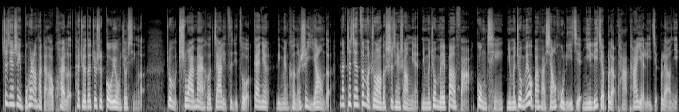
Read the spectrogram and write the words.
这件事情不会让他感到快乐，他觉得就是够用就行了。就吃外卖和家里自己做概念里面可能是一样的。那这件这么重要的事情上面，你们就没办法共情，你们就没有办法相互理解。你理解不了他，他也理解不了你。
